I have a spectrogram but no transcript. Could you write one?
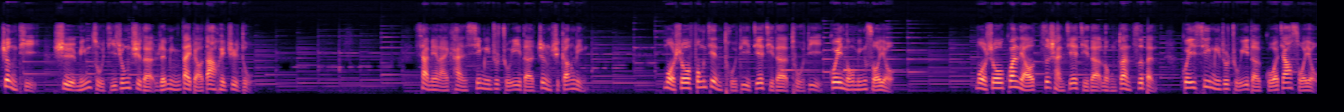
政体是民主集中制的人民代表大会制度。下面来看新民主主义的政治纲领。没收封建土地阶级的土地归农民所有，没收官僚资产阶级的垄断资本归新民主主义的国家所有，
